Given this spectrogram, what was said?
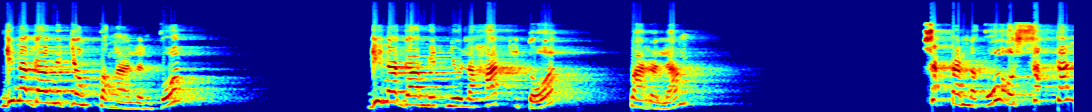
ginagamit niyo ang pangalan ko, ginagamit niyo lahat ito para lang saktan ako o saktan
